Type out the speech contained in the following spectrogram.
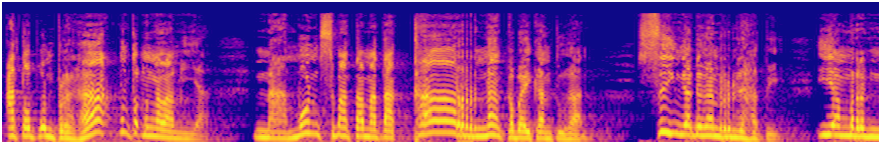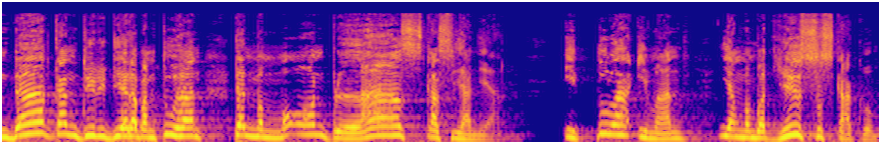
ataupun berhak untuk mengalaminya. Namun semata-mata karena kebaikan Tuhan. Sehingga dengan rendah hati ia merendahkan diri di hadapan Tuhan dan memohon belas kasihannya. Itulah iman yang membuat Yesus kagum.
